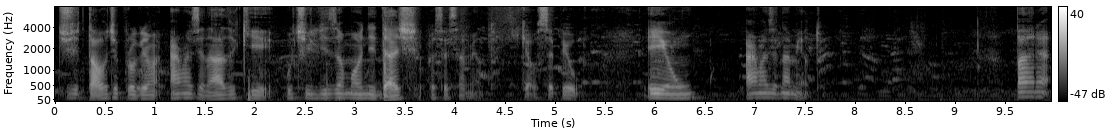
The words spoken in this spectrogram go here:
digital de programa armazenado que utiliza uma unidade de processamento, que é o CPU, e um armazenamento para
